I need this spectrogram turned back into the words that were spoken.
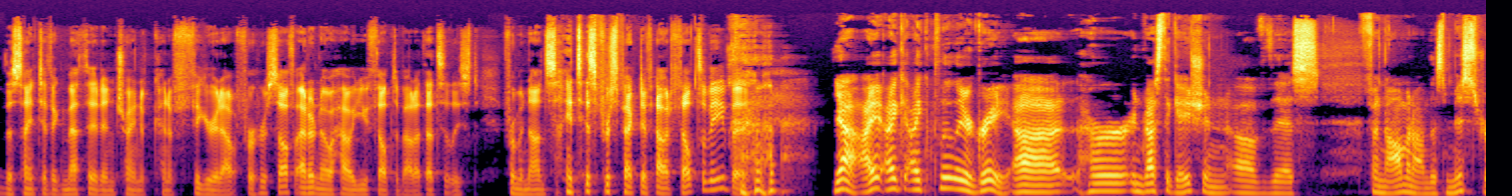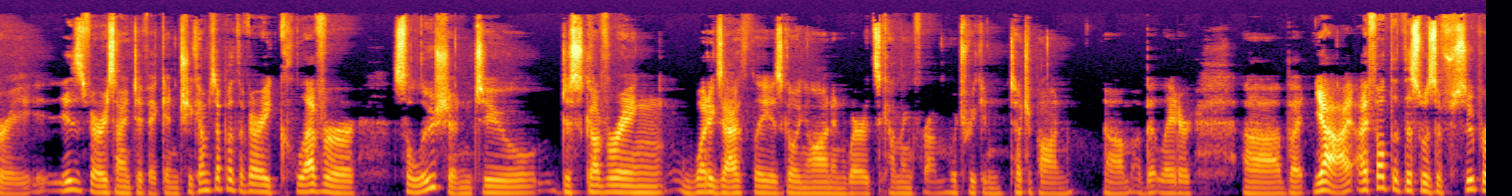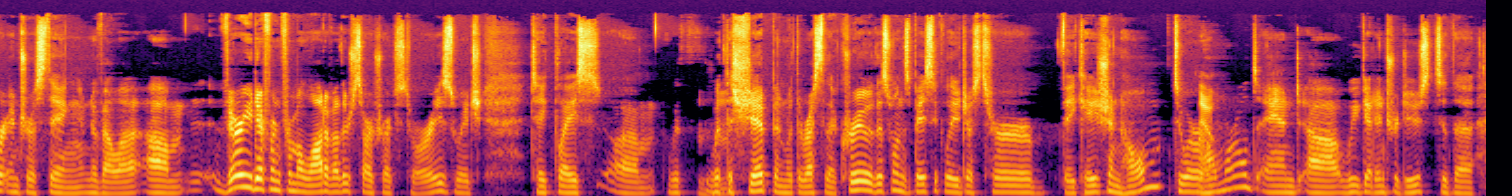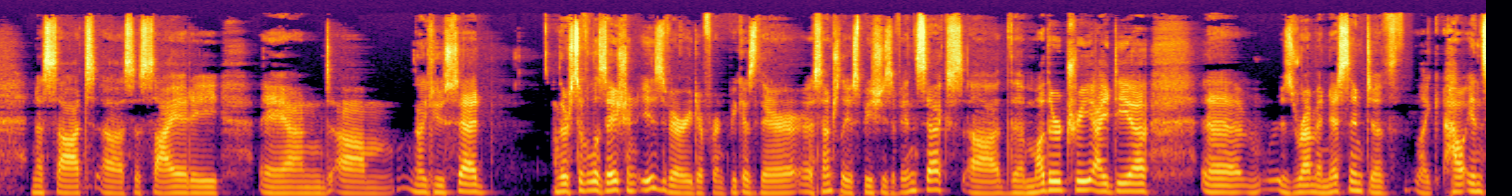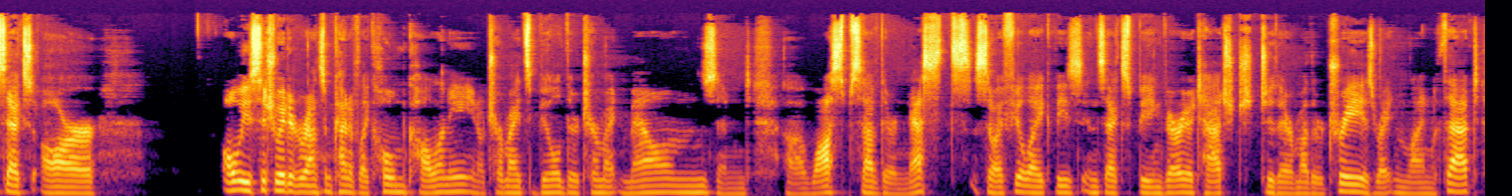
the scientific method and trying to kind of figure it out for herself. I don't know how you felt about it. That's at least from a non-scientist perspective how it felt to me but Yeah, I, I, I completely agree. Uh, her investigation of this phenomenon, this mystery, is very scientific, and she comes up with a very clever solution to discovering what exactly is going on and where it's coming from, which we can touch upon um, a bit later. Uh, but yeah, I, I, felt that this was a super interesting novella. Um, very different from a lot of other Star Trek stories, which take place um, with mm-hmm. with the ship and with the rest of the crew. This one's basically just her vacation home to her yeah. homeworld, and uh, we get introduced to the Nasat uh, society. And um, like you said, their civilization is very different because they're essentially a species of insects. Uh, the mother tree idea uh, is reminiscent of like how insects are always situated around some kind of like home colony. You know, termites build their termite mounds, and uh, wasps have their nests. So I feel like these insects being very attached to their mother tree is right in line with that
